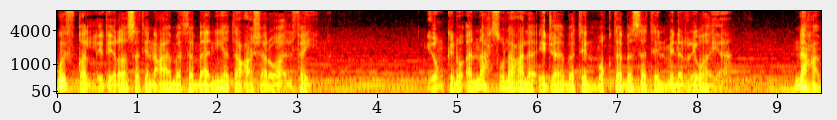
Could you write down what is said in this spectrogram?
وفقا لدراسة عام 18 و2000 يمكن أن نحصل على إجابة مقتبسة من الرواية. نعم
